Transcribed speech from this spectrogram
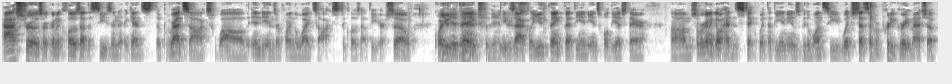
Astros are going to close out the season against the Red Sox, while the Indians are playing the White Sox to close out the year. So quite the advantage think- for the Indians. Exactly. You'd think that the Indians hold the edge there. Um, so we're going to go ahead and stick with that the Indians will be the one seed, which sets up a pretty great matchup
